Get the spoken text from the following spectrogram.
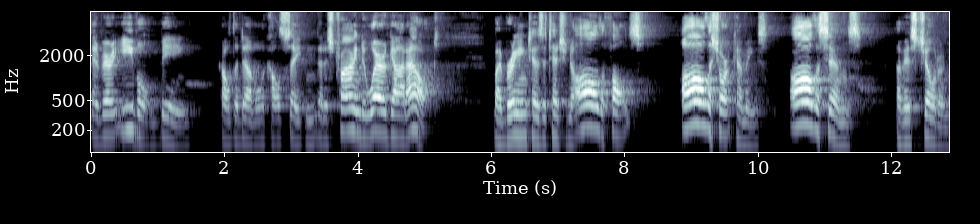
a very evil being called the devil, called Satan, that is trying to wear God out by bringing to his attention all the faults, all the shortcomings, all the sins of his children.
